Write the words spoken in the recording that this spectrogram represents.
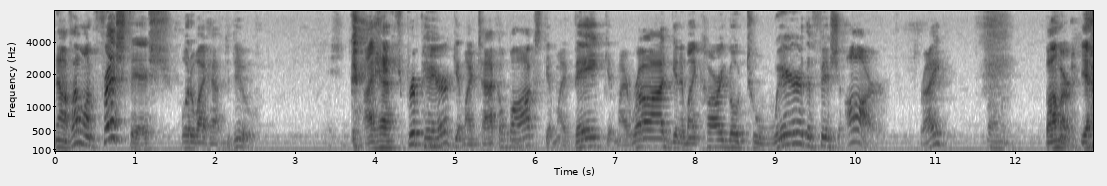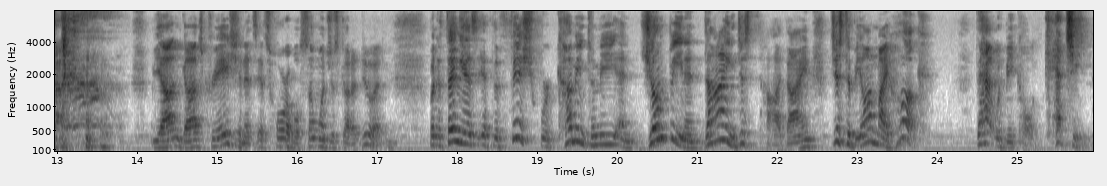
Now, if I want fresh fish, what do I have to do? I have to prepare, get my tackle box, get my bait, get my rod, get in my car, and go to where the fish are, right? Bummer. Bummer, yeah. Be out in God's creation. It's, it's horrible. Someone's just got to do it. But the thing is, if the fish were coming to me and jumping and dying, just ah, dying, just to be on my hook, that would be called catching.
